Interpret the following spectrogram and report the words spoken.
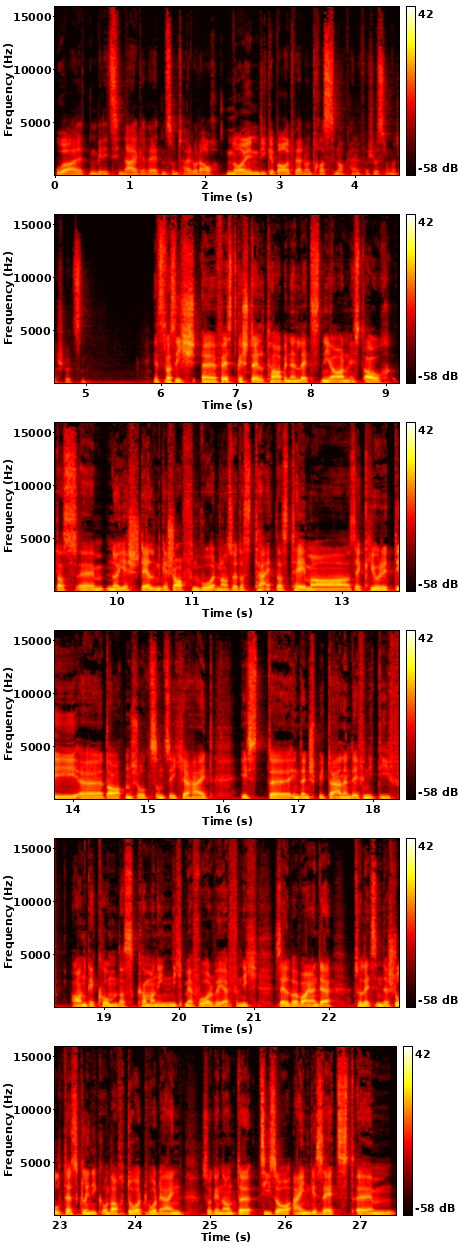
uralten Medizinalgeräten zum Teil oder auch neuen, die gebaut werden und trotzdem noch keine Verschlüsselung unterstützen. Jetzt, was ich äh, festgestellt habe in den letzten Jahren, ist auch, dass ähm, neue Stellen geschaffen wurden. Also das, das Thema Security, äh, Datenschutz und Sicherheit ist äh, in den Spitalen definitiv angekommen. Das kann man ihnen nicht mehr vorwerfen. Ich selber war ja in der, zuletzt in der Schultestklinik und auch dort wurde ein sogenannter CISO eingesetzt, ähm,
